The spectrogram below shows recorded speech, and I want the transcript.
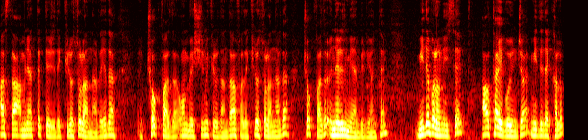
Asla ameliyatlık derecede kilosu olanlarda ya da çok fazla 15-20 kilodan daha fazla kilosu olanlarda çok fazla önerilmeyen bir yöntem. Mide balonu ise 6 ay boyunca midede kalıp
